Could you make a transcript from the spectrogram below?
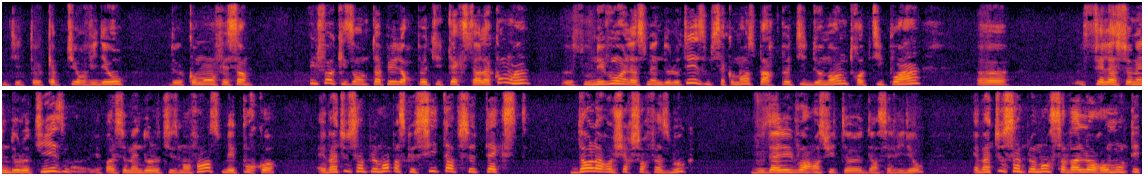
une petite capture vidéo de comment on fait ça. Une fois qu'ils ont tapé leur petit texte à la con, hein, euh, souvenez-vous, hein, la semaine de l'autisme, ça commence par petite demande, trois petits points. euh, c'est la semaine de l'autisme, il n'y a pas la semaine de l'autisme en France, mais pourquoi? Eh bien tout simplement parce que s'ils tapent ce texte dans la recherche sur Facebook, vous allez le voir ensuite dans cette vidéo, eh bien tout simplement ça va leur remonter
